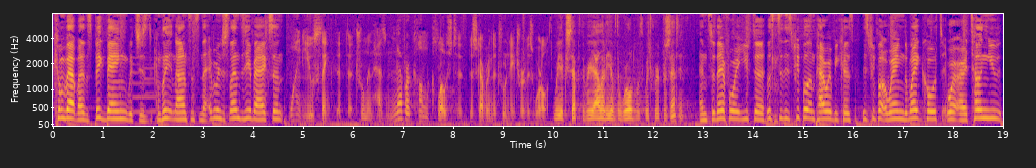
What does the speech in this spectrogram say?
come about by this big bang, which is complete nonsense, and that everyone just landed here by accident. Why do you think that uh, Truman has never come close to discovering the true nature of his world? We accept the reality of the world with which we're presented. And so, therefore, you have to listen to these people in power because these people are wearing the white coats or are telling you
